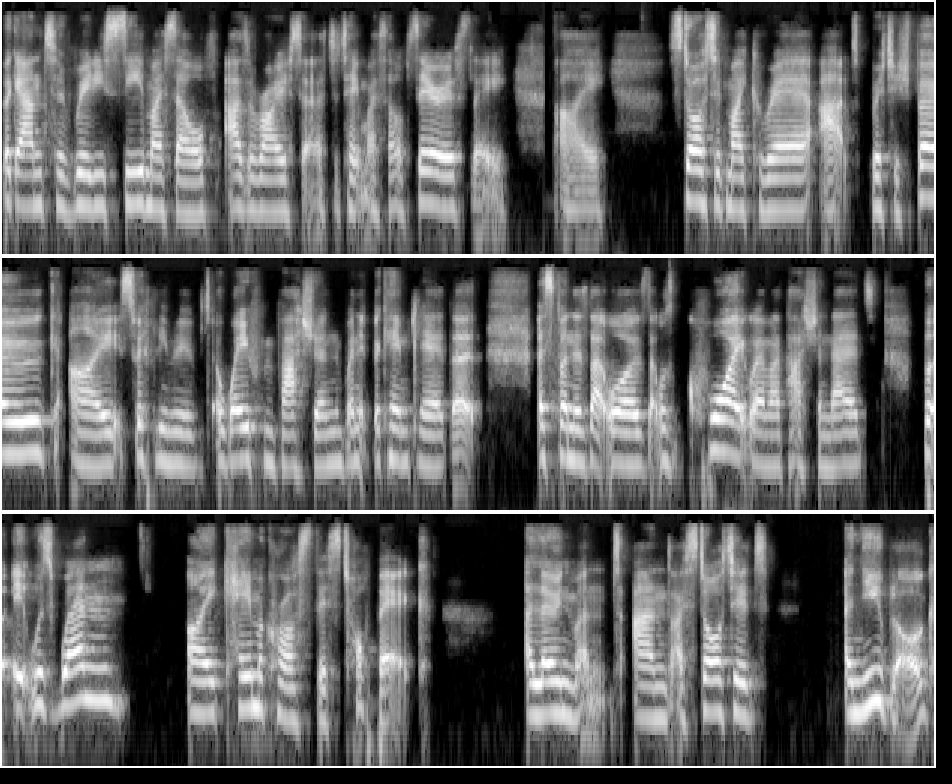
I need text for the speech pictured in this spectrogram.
began to really see myself as a writer to take myself seriously. I started my career at British Vogue. I swiftly moved away from fashion when it became clear that, as fun as that was, that wasn't quite where my passion led. But it was when I came across this topic, alonement, and I started a new blog,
